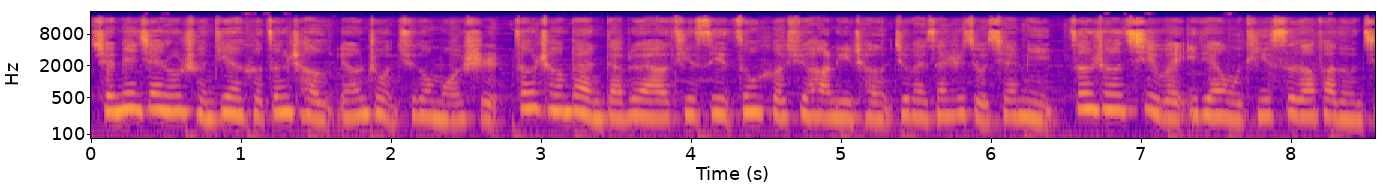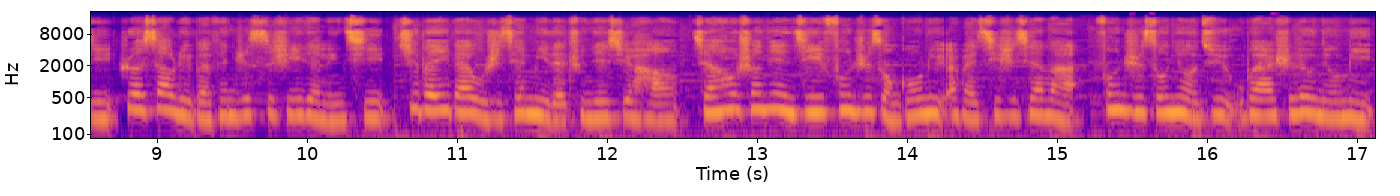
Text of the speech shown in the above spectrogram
全面兼容纯电和增程两种驱动模式。增程版 WLTC 综合续航里程九百三十九千米，增程器为一点五 T 四缸发动机，热效率百分之四十一点零七，具备一百五十千米的纯电续航。前后双电机峰值总功率二百七十千瓦，峰值总扭矩五百二十六牛米，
